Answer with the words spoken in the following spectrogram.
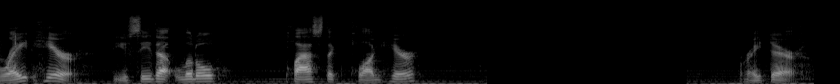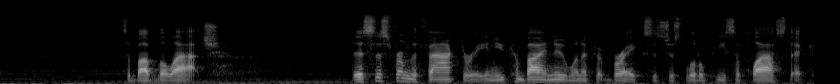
Right here, Do you see that little plastic plug here? Right there. It's above the latch. This is from the factory, and you can buy a new one if it breaks. It's just a little piece of plastic.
